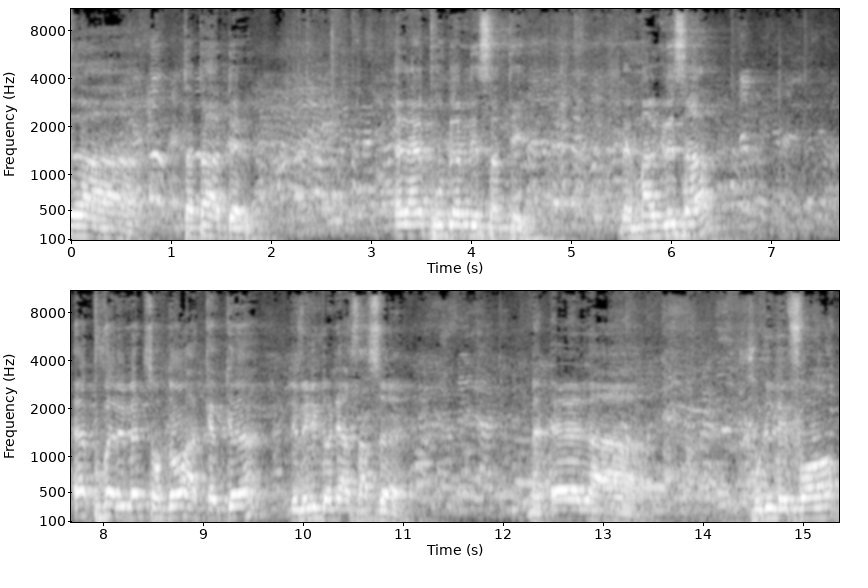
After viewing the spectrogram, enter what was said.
à Tata Adèle. Elle a un problème de santé. Mais malgré ça, elle pouvait remettre son don à quelqu'un de venir donner à sa soeur. Mais elle a fourni l'effort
